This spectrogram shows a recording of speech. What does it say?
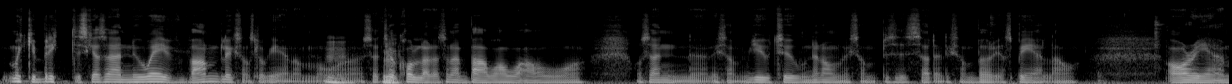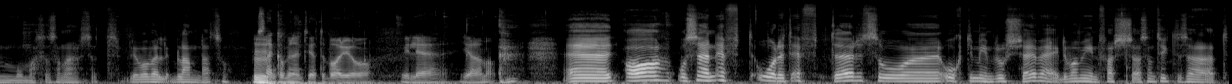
mycket brittiska så här new wave band liksom slog igenom. Och, Mm. Så att jag Mm. kollade sådana här Bow Wow Wow och, och sen eh, liksom U2 när de liksom precis hade liksom börjat spela och R.E.M. och massa sådana här. Så att det var väldigt blandat så. Mm. Sen kom jag till Göteborg och ville göra något. Eh, ja, och sen efter, året efter så eh, åkte min brorsa iväg. Det var min farsa som tyckte så här att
